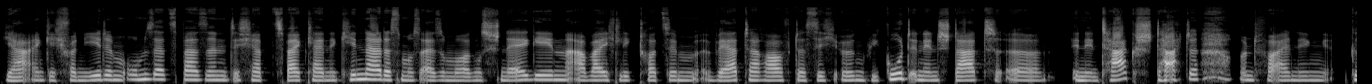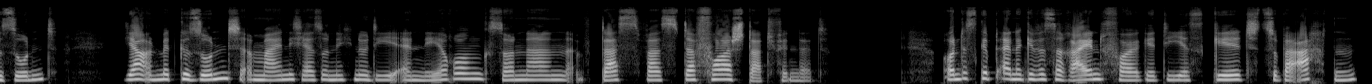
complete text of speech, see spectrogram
ja eigentlich von jedem umsetzbar sind. Ich habe zwei kleine Kinder, das muss also morgens schnell gehen, aber ich lege trotzdem Wert darauf, dass ich irgendwie gut in den Start, äh, in den Tag starte und vor allen Dingen gesund. Ja, und mit gesund meine ich also nicht nur die Ernährung, sondern das, was davor stattfindet. Und es gibt eine gewisse Reihenfolge, die es gilt zu beachten,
